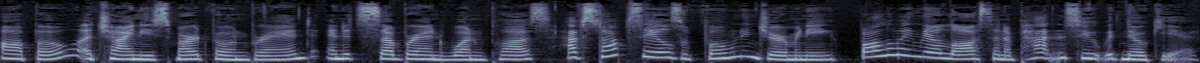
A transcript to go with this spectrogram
Oppo, a Chinese smartphone brand, and its sub-brand OnePlus have stopped sales of phone in Germany following their loss in a patent suit with Nokia.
